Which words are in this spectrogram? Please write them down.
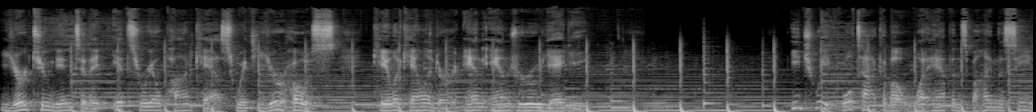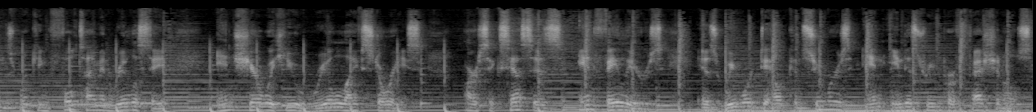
You're tuned in to the It's Real podcast with your hosts, Kayla Calendar and Andrew Yagi. Each week, we'll talk about what happens behind the scenes working full time in real estate and share with you real life stories, our successes and failures as we work to help consumers and industry professionals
